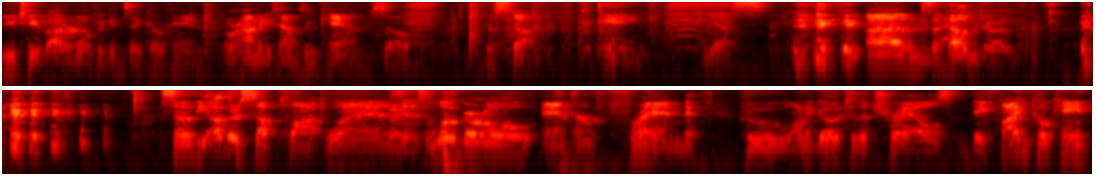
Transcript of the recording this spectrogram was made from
YouTube. I don't know if we can say cocaine or how many times we can. So the stuff. Cocaine. Yes. it's Um. a hell of a drug. So the other subplot was there's a little girl and her friend who want to go to the trails. They find cocaine.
